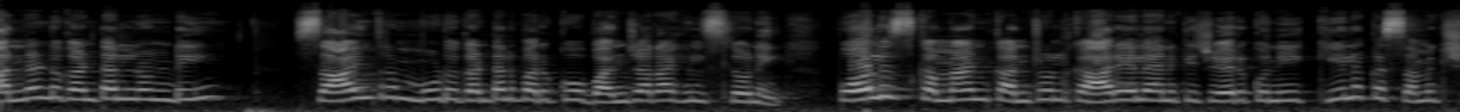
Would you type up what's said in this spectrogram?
పన్నెండు గంటల నుండి సాయంత్రం మూడు గంటల వరకు బంజారా పోలీస్ కమాండ్ కంట్రోల్ కార్యాలయానికి చేరుకుని కీలక సమీక్ష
